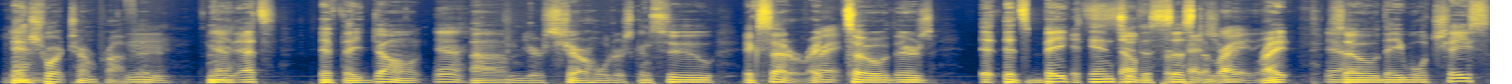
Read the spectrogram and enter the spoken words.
Yeah. and short-term profit. Mm, I mean, yeah. that's if they don't, yeah. um, your shareholders can sue, et cetera, right? Right. So there's it, it's baked It's into the system, self-perpetuating. right? Yeah. So they will chase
